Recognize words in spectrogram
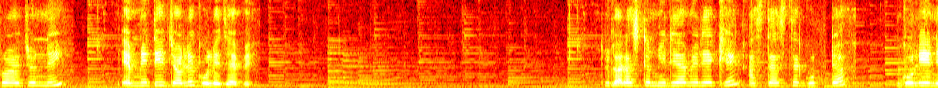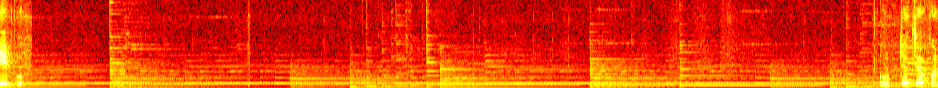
প্রয়োজন নেই। এমনিতেই জলে গলে যাবে। চুলা রাসটা মিডিয়ামে রেখে আস্তে আস্তে গুড়টা গলিয়ে নেব। গুড়টা যখন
